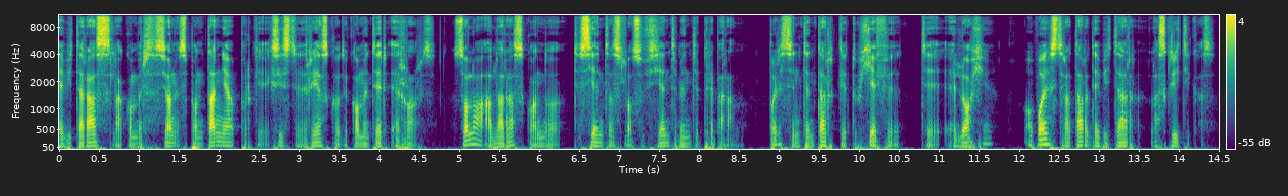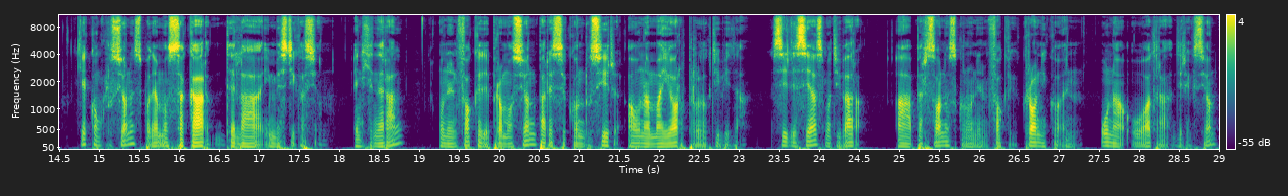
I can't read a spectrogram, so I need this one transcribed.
evitarás la conversación espontánea porque existe el riesgo de cometer errores. Solo hablarás cuando te sientas lo suficientemente preparado. Puedes intentar que tu jefe te elogie o puedes tratar de evitar las críticas. ¿Qué conclusiones podemos sacar de la investigación? En general, un enfoque de promoción parece conducir a una mayor productividad. Si deseas motivar a personas con un enfoque crónico en una u otra dirección,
